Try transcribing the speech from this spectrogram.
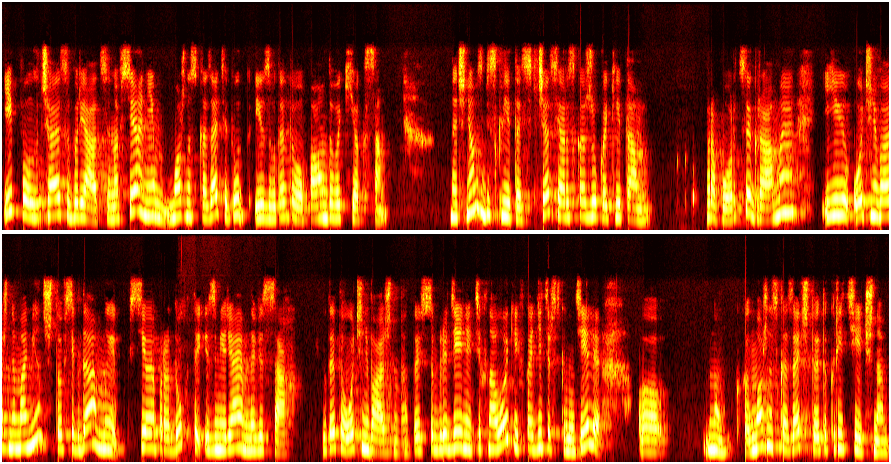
и получаются вариации. Но все они, можно сказать, идут из вот этого паундового кекса. Начнем с бисквита. Сейчас я расскажу, какие там пропорции, граммы. И очень важный момент, что всегда мы все продукты измеряем на весах. Вот это очень важно. То есть соблюдение технологий в кондитерском деле, э, ну, можно сказать, что это критично.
